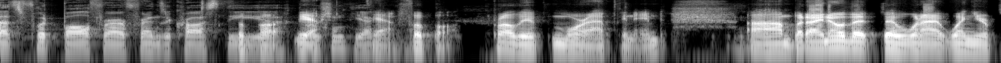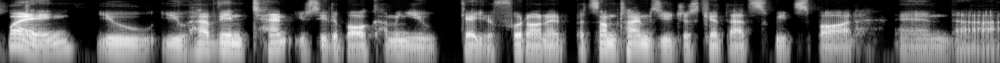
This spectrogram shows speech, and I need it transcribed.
that's football for our friends across the uh, yeah, ocean. yeah, football. Probably more aptly named. Um, but i know that the, when i when you're playing you you have the intent. You see the ball coming you get your foot on it but sometimes you just get that sweet spot. And uh,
